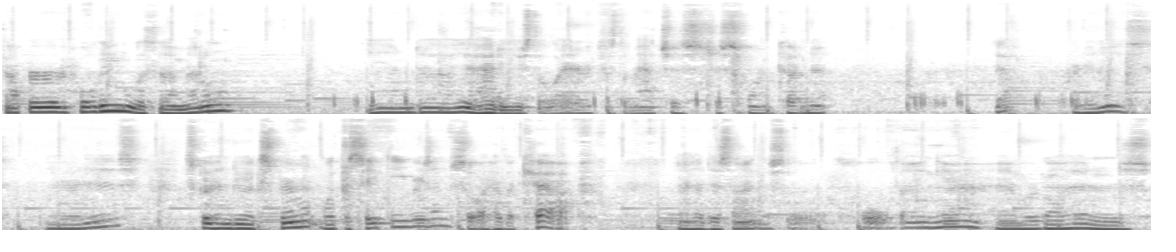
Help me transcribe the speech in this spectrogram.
copper holding with a metal. And uh, yeah, I had to use the lighter because the matches just weren't cutting it. Yeah, pretty nice. There it is. Let's go ahead and do an experiment with the safety reason. So I have a cap I designed this little whole thing here and we're going ahead and just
